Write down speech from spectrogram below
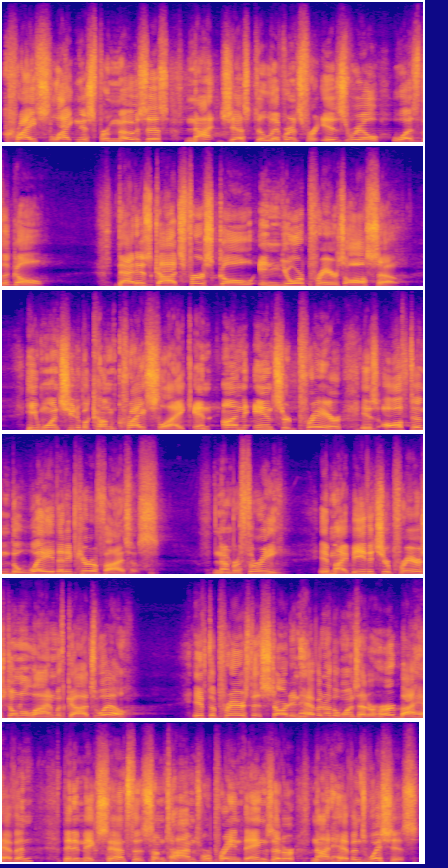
Christ's likeness for Moses, not just deliverance for Israel, was the goal. That is God's first goal in your prayers also. He wants you to become Christ like, and unanswered prayer is often the way that He purifies us. Number three, it might be that your prayers don't align with God's will. If the prayers that start in heaven are the ones that are heard by heaven, then it makes sense that sometimes we're praying things that are not heaven's wishes.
